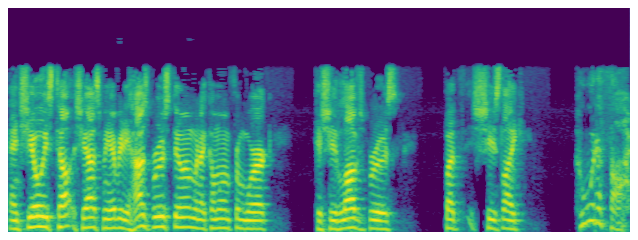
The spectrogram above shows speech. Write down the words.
and she always tell she asks me every day, "How's Bruce doing?" When I come home from work, because she loves Bruce but she's like, who would have thought?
